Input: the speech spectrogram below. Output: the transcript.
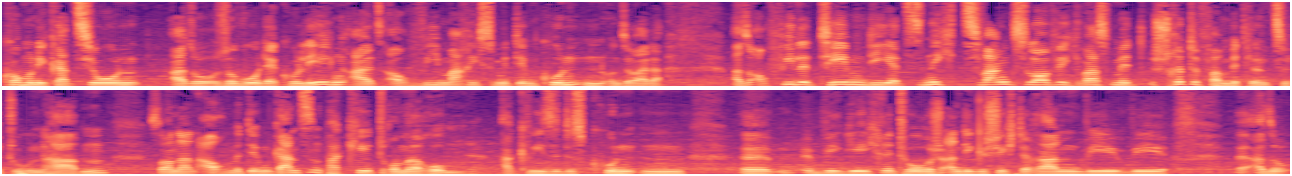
Kommunikation, also sowohl der Kollegen als auch wie mache ich es mit dem Kunden und so weiter. Also auch viele Themen, die jetzt nicht zwangsläufig was mit Schritte vermitteln zu tun haben, sondern auch mit dem ganzen Paket drumherum. Akquise des Kunden, äh, wie gehe ich rhetorisch an die Geschichte ran, wie, wie äh, also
